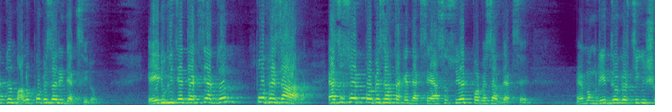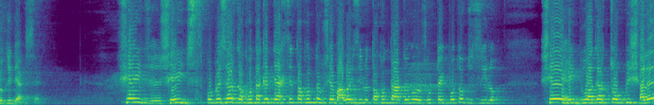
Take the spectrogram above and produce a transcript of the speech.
একজন ভালো প্রফেসরই দেখছিল। এই রুগী যে দেখছে একজন প্রফেসর অ্যাসোসিয়েট প্রফেসর তাকে দেখছে অ্যাসোসিয়েট প্রফেসর দেখছে, এবং হৃদরোগের চিকিৎসকই দেখছে। সেই সেই প্রফেসর যখন তাকে দেখছে, তখন তো সে ভালোই ছিল, তখন তার জন্য ওষুধটাই প্রযোজ্য ছিল। সে এই দু হাজার চব্বিশ সালে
